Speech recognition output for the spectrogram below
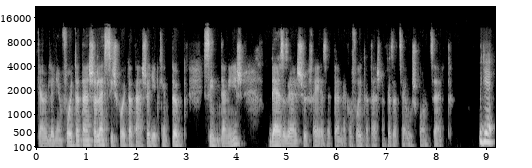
kell, hogy legyen folytatása. Lesz is folytatása egyébként több szinten is, de ez az első fejezet ennek a folytatásnak, ez a CEUS koncert. Ugye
